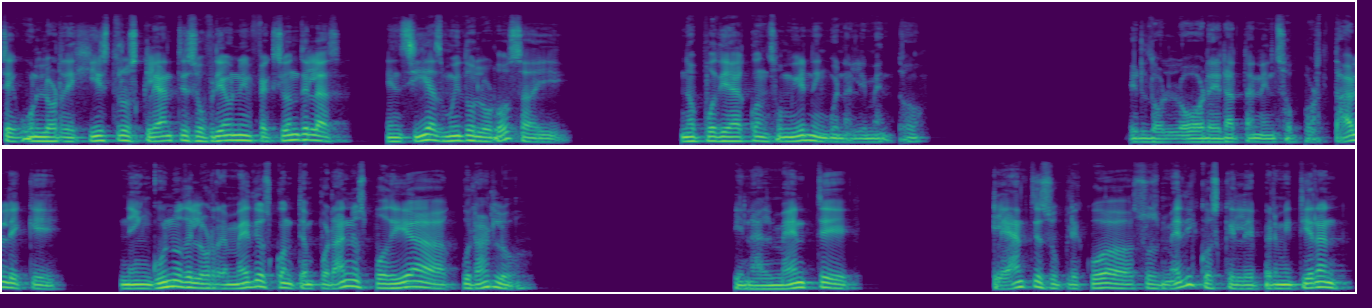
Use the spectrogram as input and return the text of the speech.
Según los registros, Cleantes sufría una infección de las encías muy dolorosa y no podía consumir ningún alimento. El dolor era tan insoportable que ninguno de los remedios contemporáneos podía curarlo. Finalmente, Cleantes suplicó a sus médicos que le permitieran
